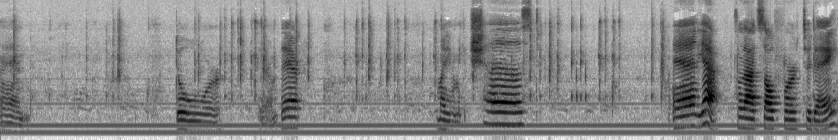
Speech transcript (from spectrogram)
And door there and there. Might even make a chest. And yeah, so that's all for today.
